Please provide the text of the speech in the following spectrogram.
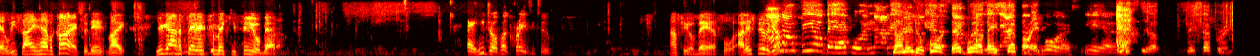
at least I ain't have a car accident. Like, you gotta say that to make you feel better. Hey, he drove her crazy too. I feel bad for. It. Are they still together? I don't feel bad for it. No, they, No, they not divorced. They- well, they announced separated. Divorce. Yeah. yep. They separated.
